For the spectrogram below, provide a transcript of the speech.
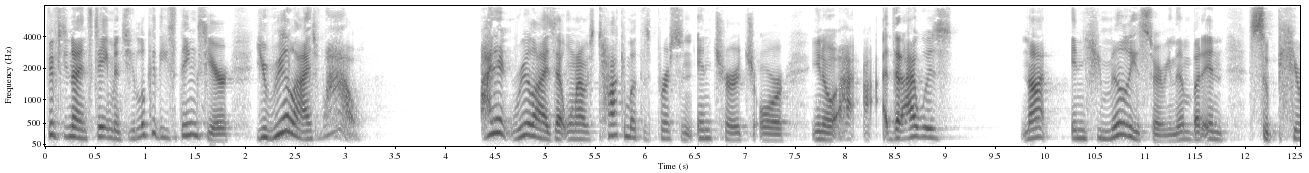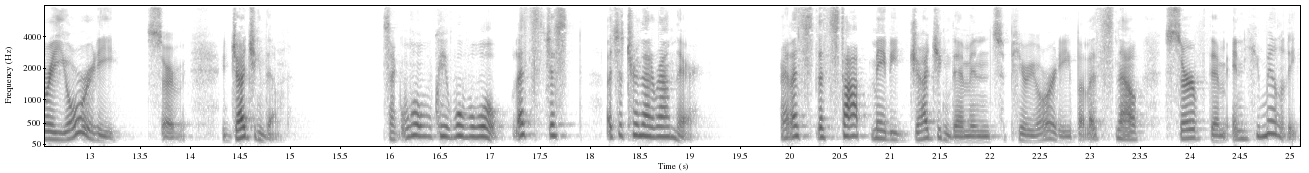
59 statements, you look at these things here, you realize, wow, I didn't realize that when I was talking about this person in church or, you know, I, I, that I was not in humility serving them, but in superiority serving, judging them. It's like, whoa, okay, whoa, whoa, whoa. Let's just let's just turn that around there. Right? Let's let's stop maybe judging them in superiority, but let's now serve them in humility.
